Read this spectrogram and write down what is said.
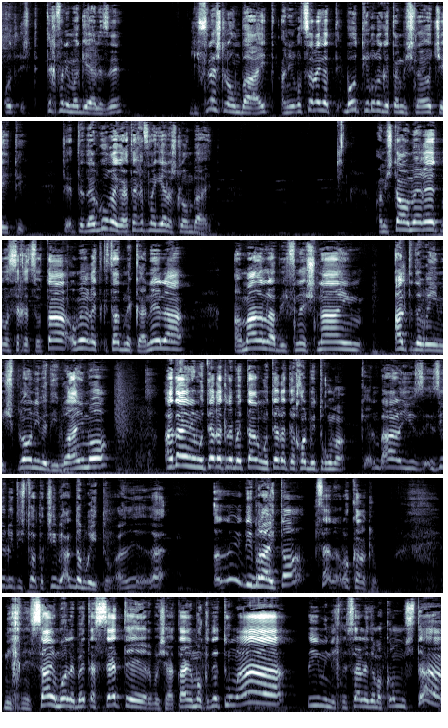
עוד, תכף אני מגיע לזה. לפני שלום בית, אני רוצה רגע, בואו תראו רגע את המשניות שאיתי. תדלגו רגע, תכף נגיע לשלום בית. המשנה אומרת, במסכת סוטה, אומרת, קצת מקנא לה, אמר לה בפני שניים, אל תדברי עם איש פלוני, ודיברה עמו, עדיין היא מותרת לביתה, מותרת לאכול בתרומה. כן, בא, הזהיר את אשתו, תקשיבי, אל תדברי איתו. אז, אז היא דיברה איתו, בסדר, לא קרה כלום. נכנסה עמו לבית הסתר, בשעתה עמו כדי טומאה, ואם היא נכנסה לאיזה מקום מוסתר,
